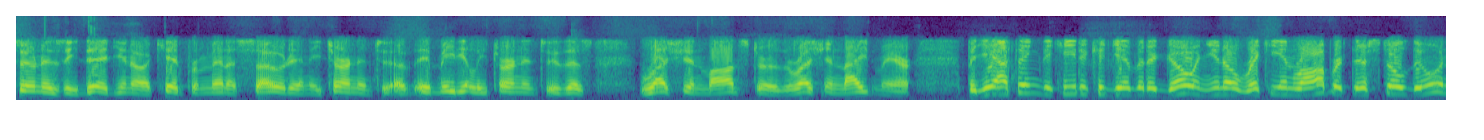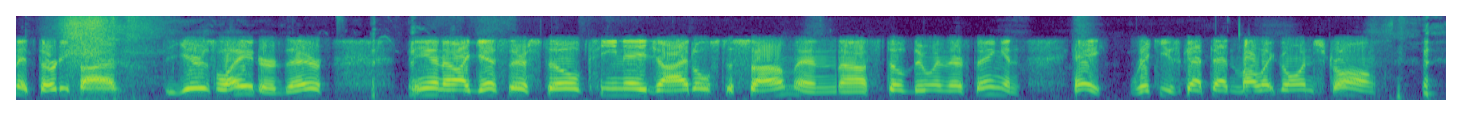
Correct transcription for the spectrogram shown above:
soon as he did. You know, a kid from Minnesota, and he turned into uh, immediately turned into this Russian monster, the Russian nightmare. But yeah, I think Nikita could give it a go. And you know, Ricky and Robert, they're still doing it 35 years later. They're, you know, I guess they're still teenage idols to some, and uh, still doing their thing. And hey, Ricky's got that mullet going strong.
